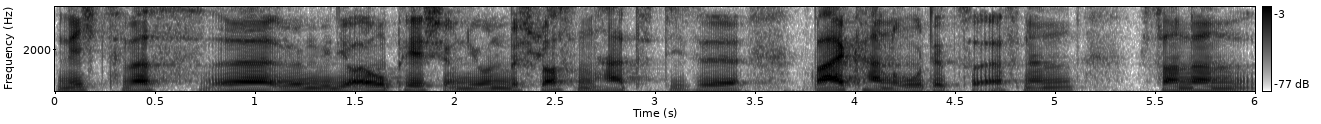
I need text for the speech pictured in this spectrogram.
nichts, was äh, irgendwie die Europäische Union beschlossen hat, diese Balkanroute zu öffnen, sondern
